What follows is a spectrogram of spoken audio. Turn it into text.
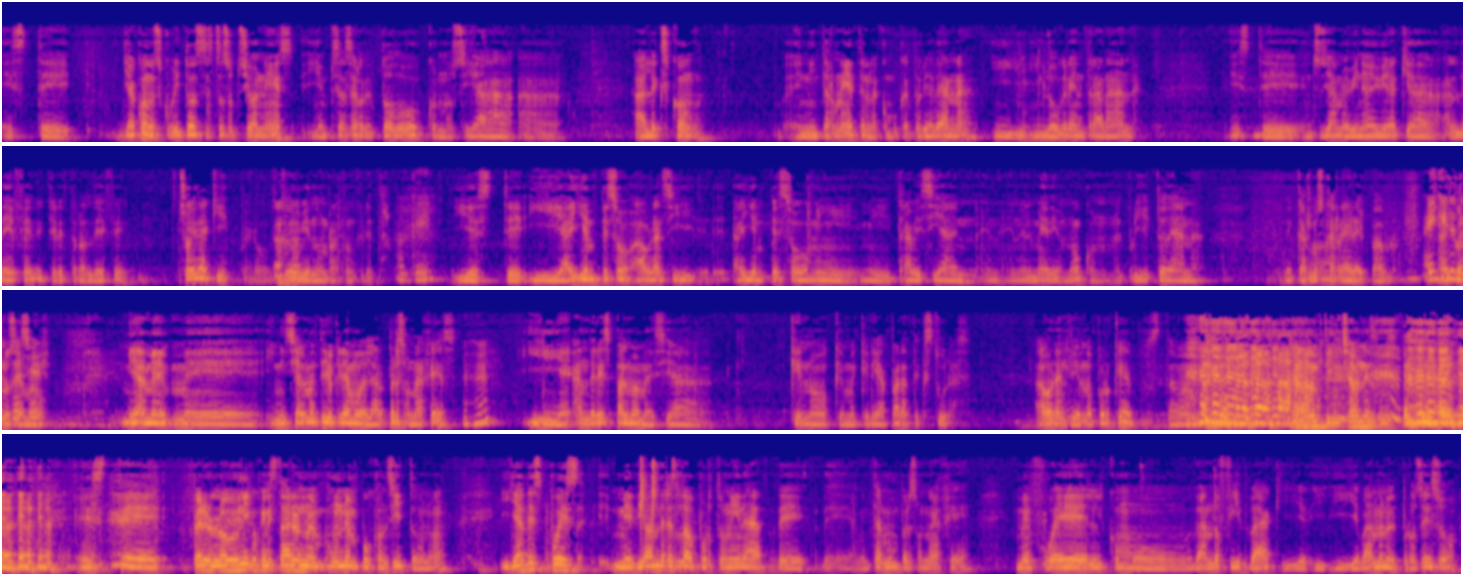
Este, ya cuando descubrí todas estas opciones y empecé a hacer de todo, conocí a, a- a Alex Kong en internet, en la convocatoria de Ana, y, y logré entrar a Ana. Este, entonces ya me vine a vivir aquí a- al DF, de Querétaro al DF. Soy de aquí, pero estoy Ajá. viviendo un rato en Querétaro. ok. Y este y ahí empezó, ahora sí, eh, ahí empezó mi, mi travesía en, en, en el medio, ¿no? Con el proyecto de Ana, de Carlos Ah. Carrera y Pablo. ¿Ahí qué te tocó hacer? Mira, me, me, inicialmente yo quería modelar personajes y Andrés Palma me decía que no, que me quería para texturas. Ahora entiendo por qué, pues estaban, estaban pinchones. mis personajes. este, pero lo único que necesitaba era un, un empujoncito, ¿no? Y ya después me dio Andrés la oportunidad de, de aventarme un personaje. Me fue él como dando feedback y, y- y llevando en el proceso.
